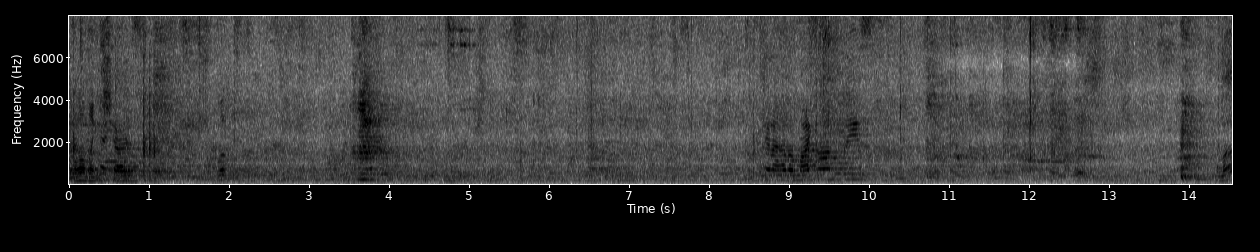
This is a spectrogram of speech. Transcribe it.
I don't think she is. Can I have a mic on, please? Hello?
